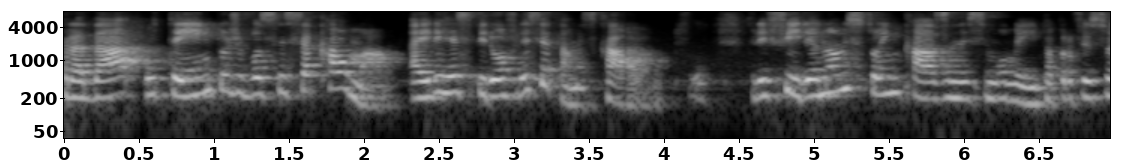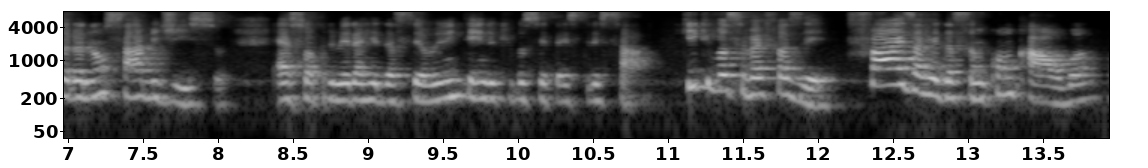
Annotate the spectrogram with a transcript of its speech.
para dar o tempo de você se acalmar. Aí ele respirou, eu falei, você tá mais calmo? Eu falei, filha, eu não estou em casa nesse momento, a professora não sabe disso. É a sua primeira redação, eu entendo que você está estressado. O que, que você vai fazer? Faz a redação com calma,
